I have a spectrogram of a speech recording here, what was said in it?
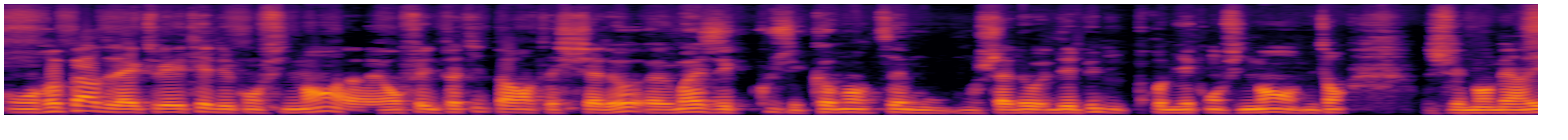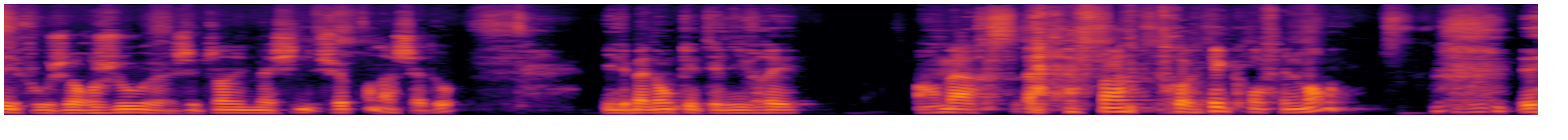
on, repart de l'actualité du confinement. Euh, on fait une petite parenthèse Shadow. Euh, moi, j'ai j'ai commencé mon, mon, Shadow au début du premier confinement en me disant, je vais m'emmerder, il faut que je rejoue. J'ai besoin d'une machine. Je vais prendre un Shadow. Il m'a donc été livré en mars à la fin du premier confinement. Et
